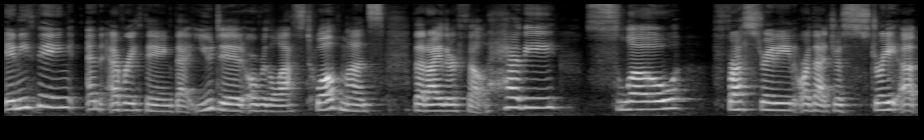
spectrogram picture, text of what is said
anything and everything that you did over the last 12 months that either felt heavy, slow, frustrating, or that just straight up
